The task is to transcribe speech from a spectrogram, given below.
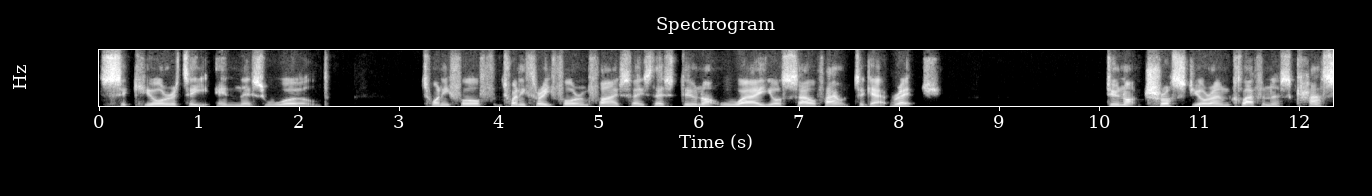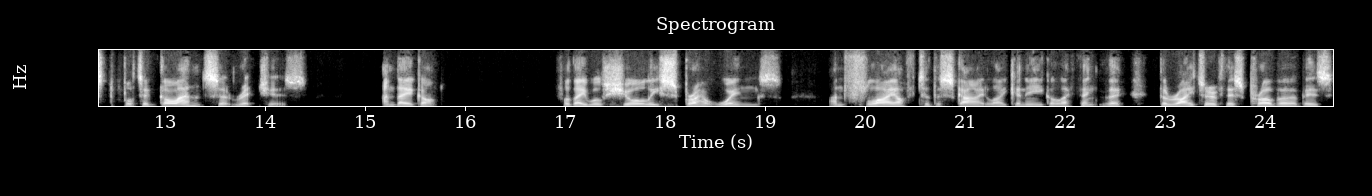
security in this world. 24, 23, 4 and 5 says this Do not wear yourself out to get rich. Do not trust your own cleverness. Cast but a glance at riches, and they are gone for they will surely sprout wings and fly off to the sky like an eagle. I think the, the writer of this proverb is,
